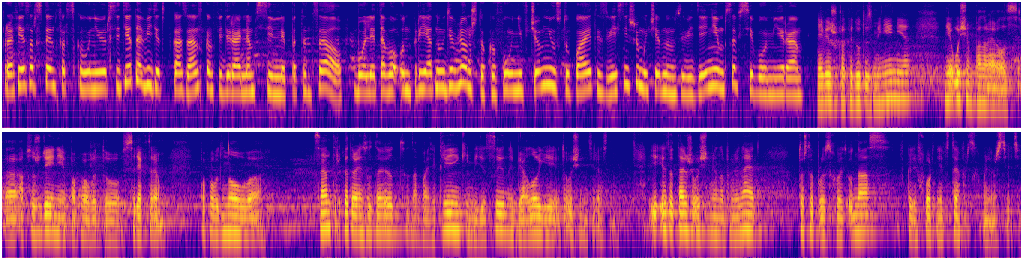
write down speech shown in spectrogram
Профессор Стэнфордского университета видит в Казанском федеральном сильный потенциал. Более того, он приятно удивлен, что КФУ ни в чем не уступает известнейшим учебным заведениям со всего мира. Я вижу, как идут изменения. Мне очень понравилось э, обсуждение по поводу с ректором по поводу нового центры, которые они создают на базе клиники, медицины, биологии. Это очень интересно. И это также очень мне напоминает то, что происходит у нас в Калифорнии, в Стэнфордском университете.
